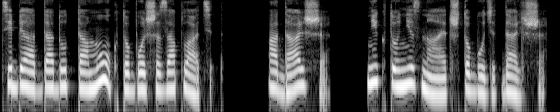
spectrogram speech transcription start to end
Тебя отдадут тому, кто больше заплатит. А дальше? Никто не знает, что будет дальше.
